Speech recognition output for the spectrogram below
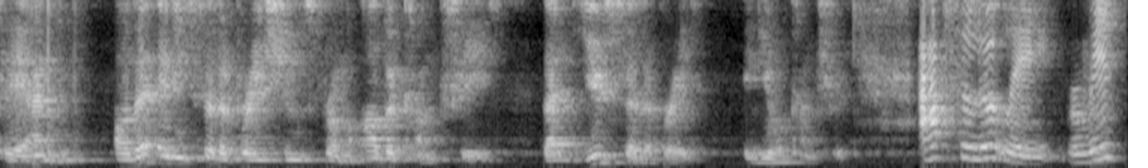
Okay, and are there any celebrations from other countries that you celebrate in your country? Absolutely. Re-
